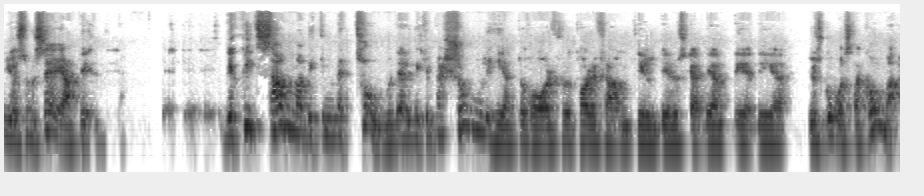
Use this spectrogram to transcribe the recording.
just som du säger, att det, det är skitsamma vilken metod eller vilken personlighet du har för att ta dig fram till det du ska, det, det, det du ska åstadkomma.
